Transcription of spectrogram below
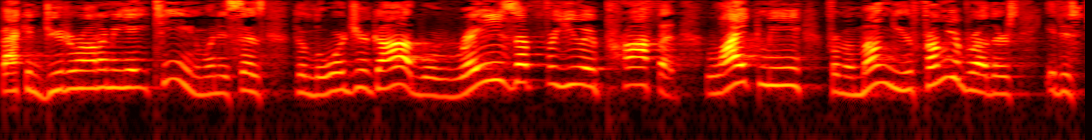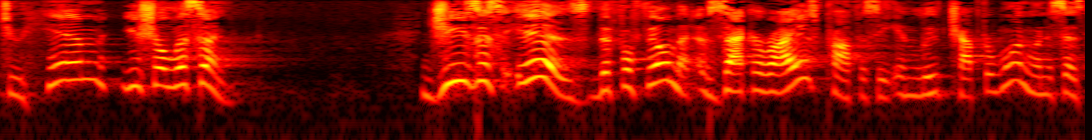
back in Deuteronomy 18 when it says, the Lord your God will raise up for you a prophet like me from among you, from your brothers. It is to him you shall listen. Jesus is the fulfillment of Zechariah's prophecy in Luke chapter 1 when it says,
